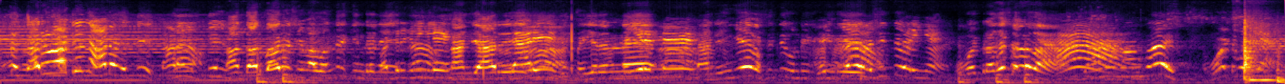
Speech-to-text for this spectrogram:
இந்த கருவாட்டு நாடகத்தில் நாடகத்தில் நான் தர்பார் விஷயமா வந்திருக்கின்றேன். நான் யாரு? பெயர் என்ன? நான் எங்கே வசித்து கொண்டிருக்கின்றேன். வசித்து வரீங்க? ஒவ்வொன்றாக சொல்லவா? ஆ. ஓட்டு போங்க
